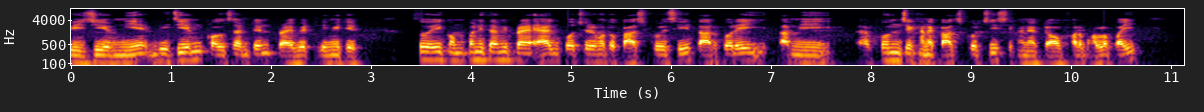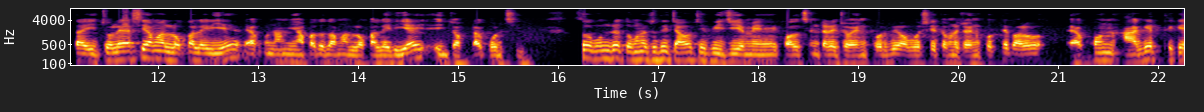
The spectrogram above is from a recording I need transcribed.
বিজিএম নিয়ে। বিজিএম কনসালটেন্ট প্রাইভেট লিমিটেড তো এই কোম্পানিতে আমি প্রায় এক বছরের মতো কাজ করেছি। তারপরেই আমি এখন যেখানে কাজ করছি, সেখানে একটা অফার ভালো পাই। তাই চলে আসি আমার লোকাল এরিয়ায় এখন আমি আপাতত আমার লোকাল এরিয়ায় এই জবটা করছি। তো বন্ধুরা, তোমরা যদি চাও যে বিজিএম এ কল সেন্টারে জয়েন করবে, অবশ্যই তোমরা জয়েন করতে পারো। এখন আগের থেকে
